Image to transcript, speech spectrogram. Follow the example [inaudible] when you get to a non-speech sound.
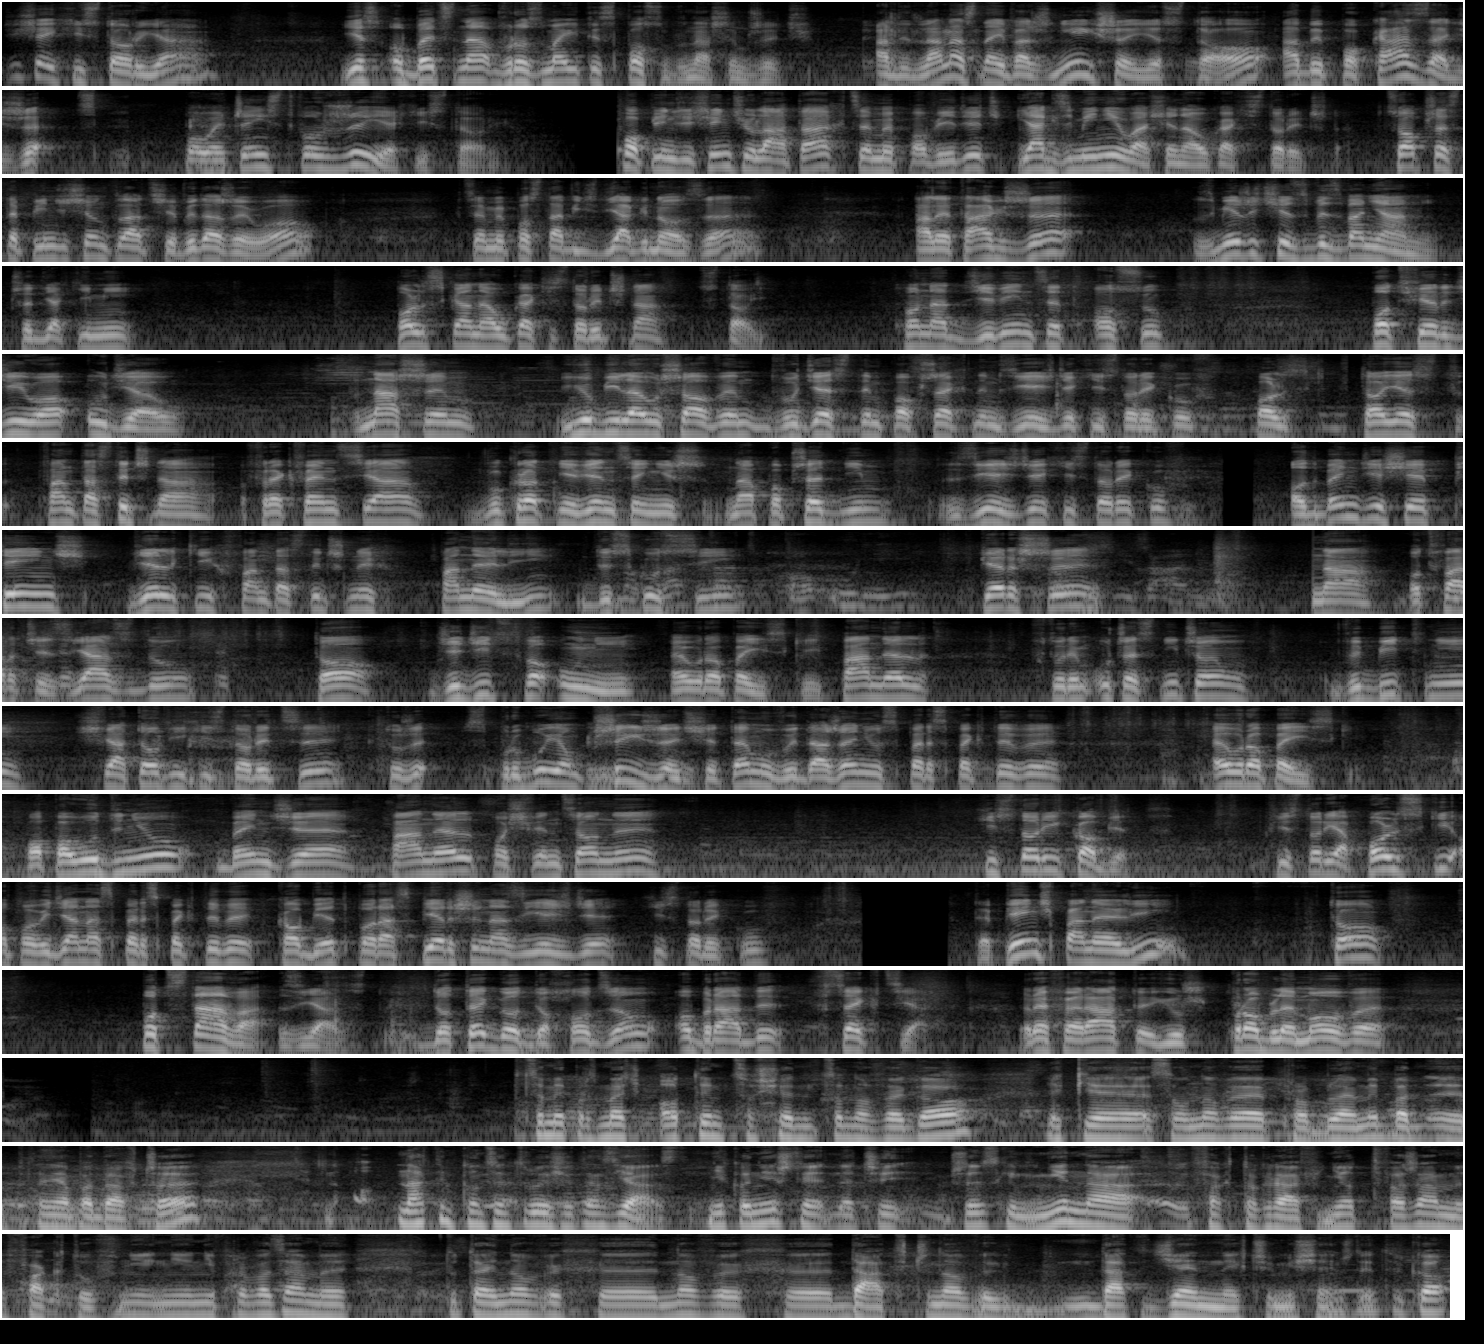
Dzisiaj historia jest obecna w rozmaity sposób w naszym życiu. Ale dla nas najważniejsze jest to, aby pokazać, że społeczeństwo żyje historią. Po 50 latach chcemy powiedzieć, jak zmieniła się nauka historyczna. Co przez te 50 lat się wydarzyło. Chcemy postawić diagnozę, ale także zmierzyć się z wyzwaniami, przed jakimi polska nauka historyczna stoi. Ponad 900 osób potwierdziło udział w naszym jubileuszowym 20. powszechnym zjeździe historyków Polski. To jest fantastyczna frekwencja, dwukrotnie więcej niż na poprzednim zjeździe historyków. Odbędzie się pięć wielkich, fantastycznych paneli, dyskusji. Pierwszy na otwarcie zjazdu to dziedzictwo Unii Europejskiej. Panel, w którym uczestniczą wybitni światowi historycy, którzy spróbują przyjrzeć się temu wydarzeniu z perspektywy europejskiej. Po południu będzie panel poświęcony historii kobiet. Historia Polski opowiedziana z perspektywy kobiet po raz pierwszy na zjeździe historyków. Te pięć paneli to podstawa zjazdu. Do tego dochodzą obrady w sekcjach, referaty już problemowe, Chcemy porozmawiać o tym, co, się, co nowego, jakie są nowe problemy, e, pytania badawcze. Na tym koncentruje się ten zjazd. Niekoniecznie, znaczy przede wszystkim nie na faktografii, nie odtwarzamy faktów, nie, nie, nie wprowadzamy tutaj nowych, e, nowych e, dat, czy nowych dat dziennych, czy miesięcznych, tylko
